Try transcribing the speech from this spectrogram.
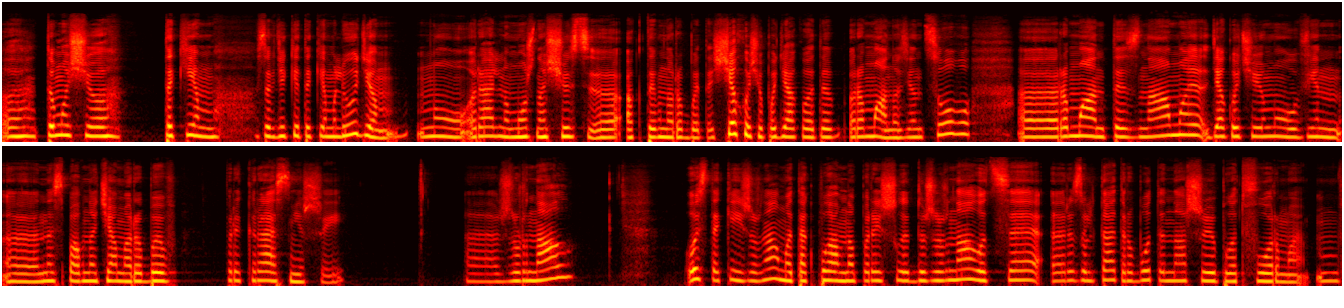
Е, Тому що таким, завдяки таким людям ну, реально можна щось е, активно робити. Ще хочу подякувати Роману Зінцову. Е, Роман, ти з нами. Дякуючи йому, він не спав ночами, робив прекрасніший журнал. Ось такий журнал. Ми так плавно перейшли до журналу. Це е, результат роботи нашої платформи. В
